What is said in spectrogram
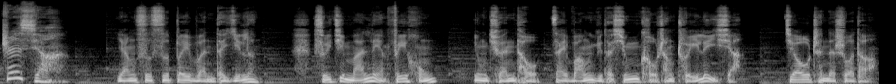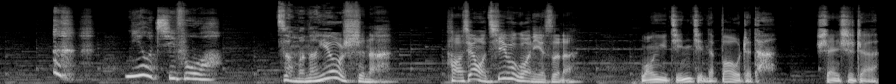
真香。”杨思思被吻的一愣，随即满脸绯红，用拳头在王宇的胸口上捶了一下，娇嗔的说道：“你又欺负我？怎么能又是呢？好像我欺负过你似的。”王宇紧紧的抱着她，审视着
